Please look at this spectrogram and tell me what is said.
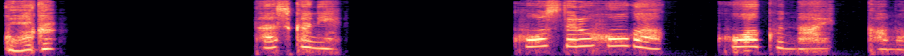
怖く確かにこうしてる方が怖くないかも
